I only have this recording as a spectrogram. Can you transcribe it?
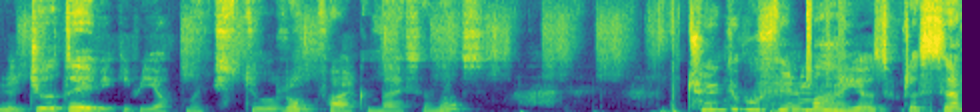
Böyle cadı evi gibi yapmak istiyorum. Farkındaysanız. Çünkü bu filme ait. Burası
